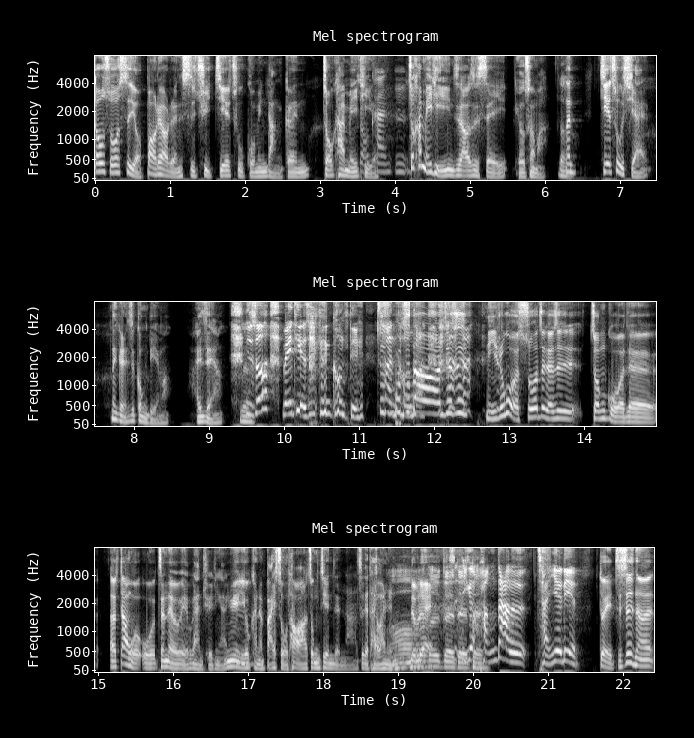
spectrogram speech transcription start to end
都说是有爆料人士去接触国民党跟周刊媒体的，周刊、嗯、刊媒体一定知道是谁流出嘛？那接触起来那个人是共谍吗？还是怎样？你说媒体也在跟共谍？就是不知道啊。就是你如果说这个是中国的，呃，但我我真的也不敢确定啊，因为有可能白手套啊、中间人啊是个台湾人，哦、对不对？对对对，一个庞大的产业链。对，只是呢，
